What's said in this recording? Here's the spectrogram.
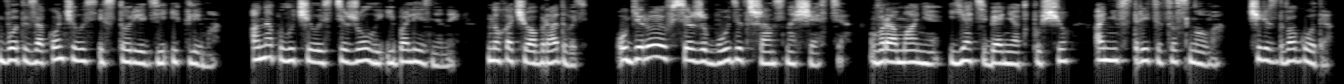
вот и закончилась история Ди и Клима. Она получилась тяжелой и болезненной, но хочу обрадовать, у героев все же будет шанс на счастье. В романе «Я тебя не отпущу» они встретятся снова, через два года.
